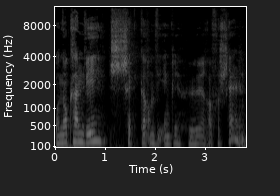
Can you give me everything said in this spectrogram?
Og nå kan vi sjekke om vi egentlig hører forskjellen.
